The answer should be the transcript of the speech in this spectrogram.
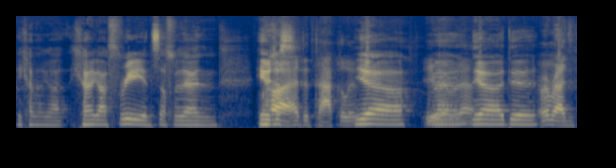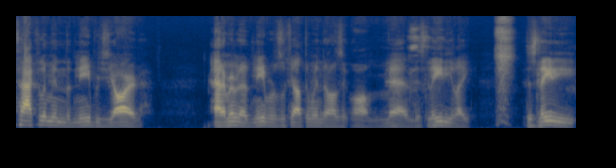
he kinda got he kinda got free and stuff for that and he was Ah, I had to tackle him. Yeah. You remember that? Yeah, I did. I remember I had to tackle him in the neighbor's yard. And I remember the neighbor was looking out the window. I was like, oh man, this lady, like, this lady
